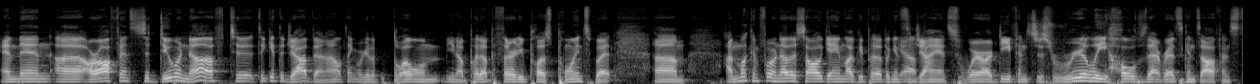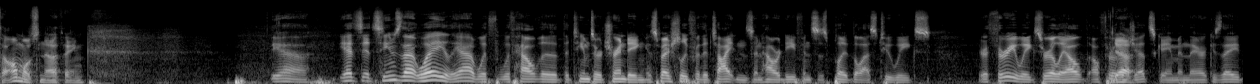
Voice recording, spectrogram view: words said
and then uh, our offense to do enough to to get the job done. I don't think we're going to blow them. You know, put up 30 plus points, but. Um, I'm looking for another solid game like we put up against yeah. the Giants, where our defense just really holds that Redskins offense to almost nothing. Yeah, yeah, it seems that way. Yeah, with with how the the teams are trending, especially for the Titans and how our defense has played the last two weeks or three weeks. Really, I'll I'll throw yeah. the Jets game in there because they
